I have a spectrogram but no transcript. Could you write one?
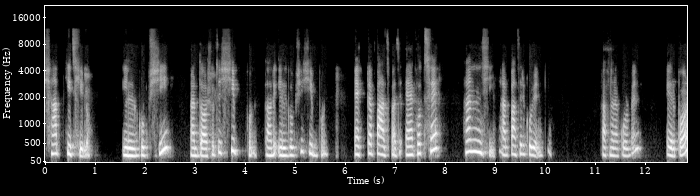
সাত কি ছিল? ইলগুপসি আর দশ হচ্ছে শিবভুন তাহলে ইলগুপসি শিবভুন একটা পাঁচ পাঁচ, এক হচ্ছে হানসি, আর পাঁচের কোরিয়ান কি? আপনারা করবেন। এরপর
